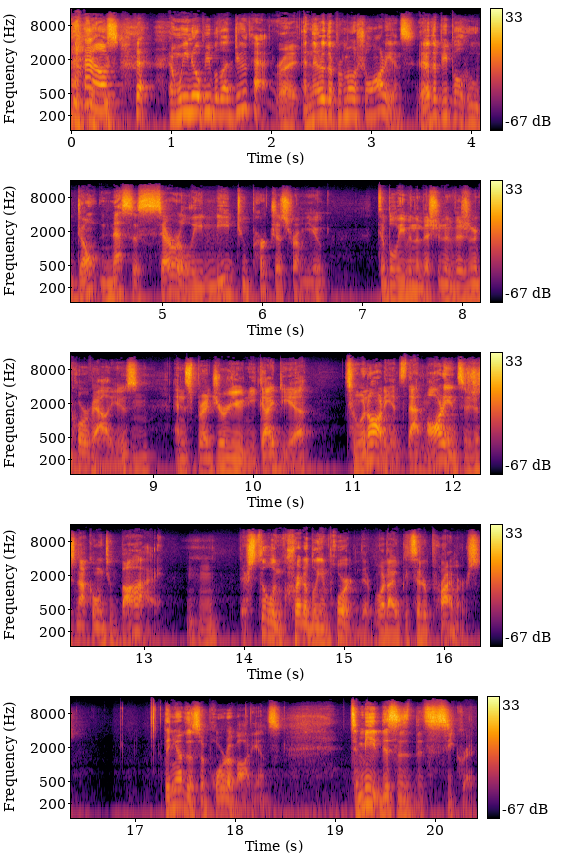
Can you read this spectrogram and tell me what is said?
a house," and we know people that do that. Right. And they're the promotional audience. They're the people who don't necessarily need to purchase from you to believe in the mission and vision and core values mm-hmm. and spread your unique idea to an audience. That mm-hmm. audience is just not going to buy. Mm-hmm. They're still incredibly important. They're what I would consider primers. Then you have the supportive audience. To me, this is the secret.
